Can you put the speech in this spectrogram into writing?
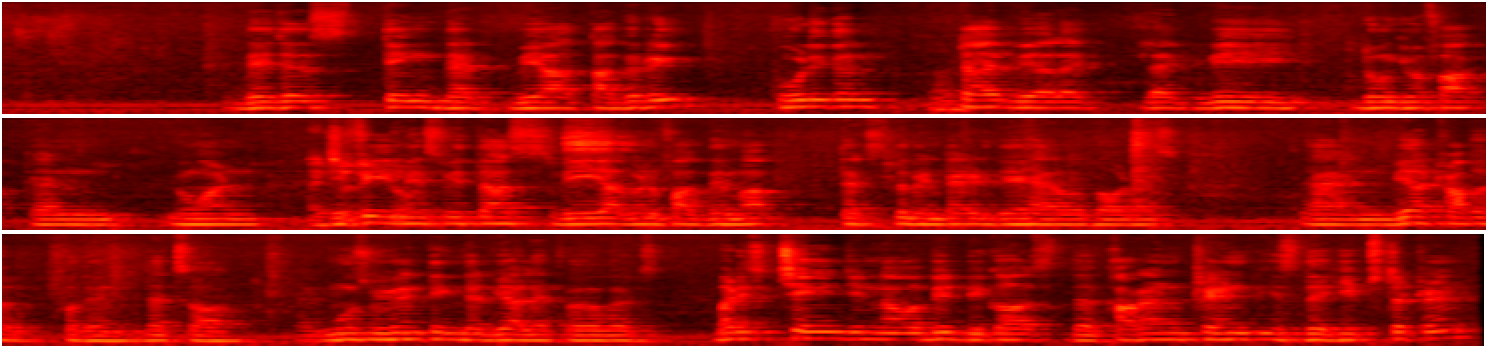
They just think that we are thuggery, hooligan type. We are like like we don't give a fuck, and no one. if Actually, we no. mess with us, we are going to fuck them up. That's the mentality they have about us, and we are trouble for them. That's all. Like most women think that we are like perverts, but it's changing now a bit because the current trend is the hipster trend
